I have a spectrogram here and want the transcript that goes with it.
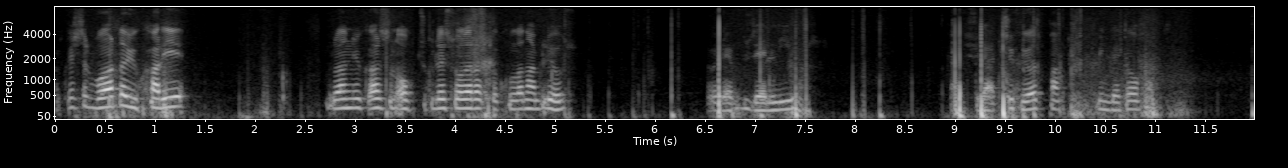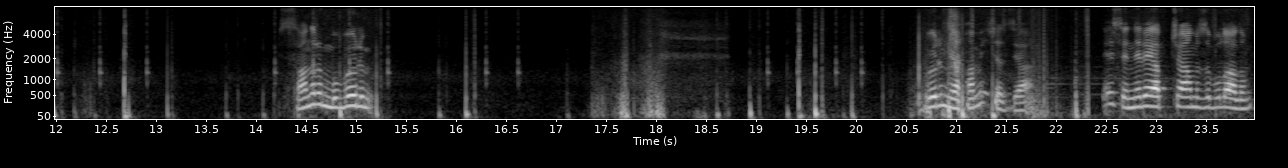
Arkadaşlar bu arada yukarıyı buranın yukarısını okçu kulesi olarak da kullanabiliyoruz. Öyle bir güzelliği var. Yani şuraya çıkıyoruz pak millete ok. Sanırım bu bölüm bölüm yapamayacağız ya. Neyse nereye yapacağımızı bulalım.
